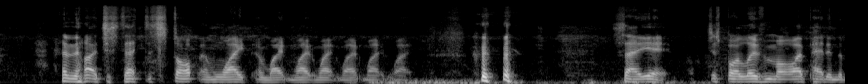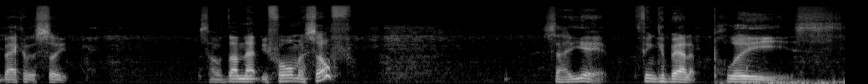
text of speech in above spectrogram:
and then I just had to stop and wait and wait and wait and wait and wait and wait and wait. So yeah, just by leaving my iPad in the back of the seat. So I've done that before myself. So yeah, think about it, please.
